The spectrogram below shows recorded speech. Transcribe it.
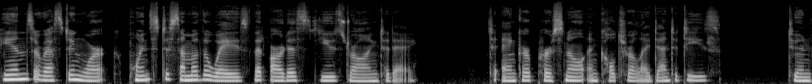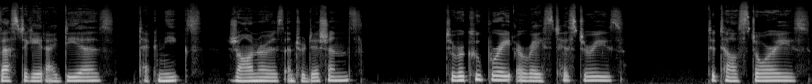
Pien's arresting work points to some of the ways that artists use drawing today to anchor personal and cultural identities, to investigate ideas, techniques, genres, and traditions, to recuperate erased histories, to tell stories,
